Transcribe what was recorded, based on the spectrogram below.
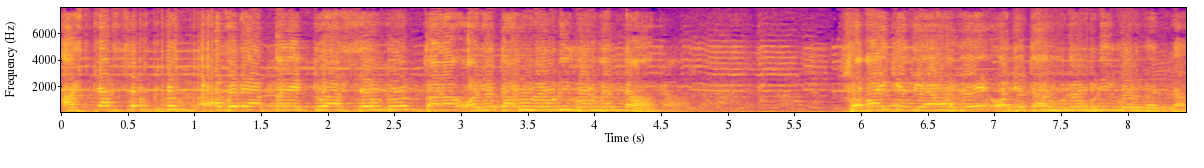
আস্তে আস্তে উঠুন দয়া করে আপনারা একটু আস্তে উঠুন, তারা অযথা হুড়োহুড়ি করবেন না। সবাইকে দেয়া হবে, অযথা হুড়োহুড়ি করবেন না।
